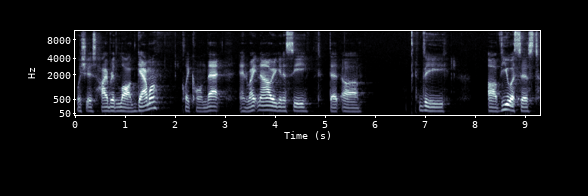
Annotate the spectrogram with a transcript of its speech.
which is hybrid log gamma. Click on that. And right now you're gonna see that uh, the uh, view assist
